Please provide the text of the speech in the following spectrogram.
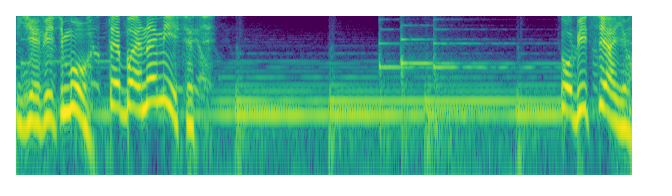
Я візьму тебе на місяць. Обіцяю.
